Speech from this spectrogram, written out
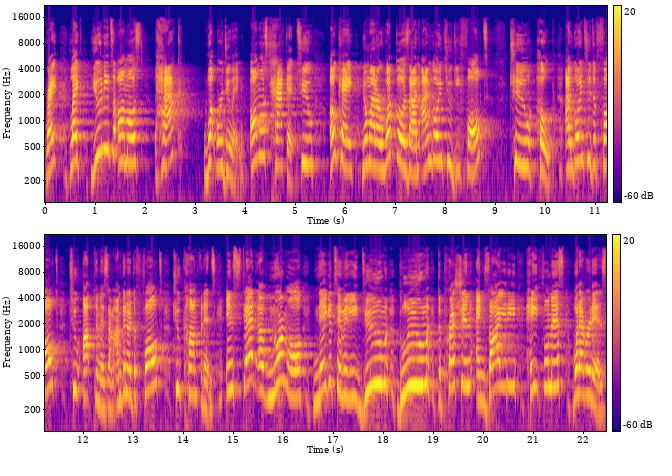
Right? Like, you need to almost hack what we're doing, almost hack it to, okay, no matter what goes on, I'm going to default to hope. I'm going to default to optimism. I'm going to default to confidence instead of normal negativity, doom, gloom, depression, anxiety, hatefulness, whatever it is.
